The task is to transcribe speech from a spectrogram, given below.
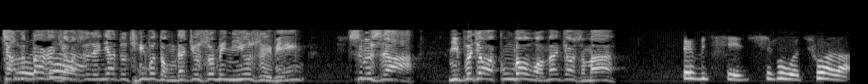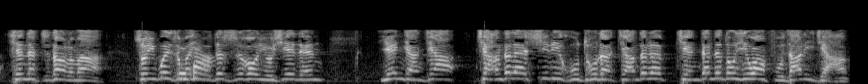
讲了半个小时，人家都听不懂的，就说明你有水平，是不是啊？你不叫功高我们，叫什么？对不起，师傅，我错了。现在知道了吗？所以为什么有的时候有些人演讲家讲的来稀里糊涂的，讲的来简单的东西往复杂里讲，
